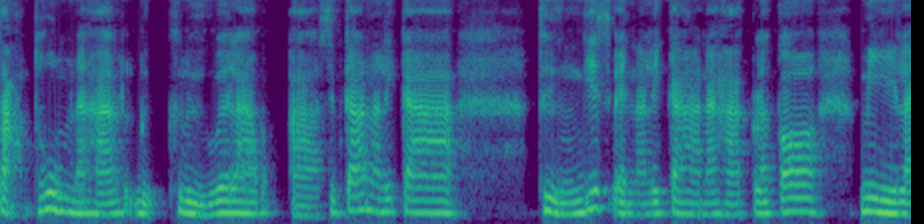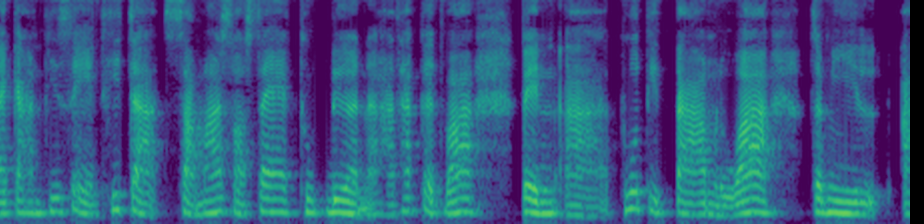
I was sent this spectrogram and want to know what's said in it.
สามทุ่มนะคะ หรือหรือเวลาอ่าสิบเก้านาฬิกาถึง 21 นาฬิกานะคะ แล้วก็มีรายการพิเศษที่จะสามารถสอดแทรกทุกเดือนนะคะ ถ้าเกิดว่าเป็นอ่าผู้ติดตามหรือว่าจะมีอ่า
